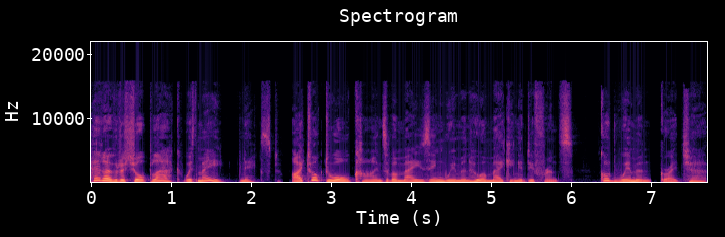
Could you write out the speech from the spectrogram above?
head over to Short Black with me next. I talk to all kinds of amazing women who are making a difference. Good women, great chat.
